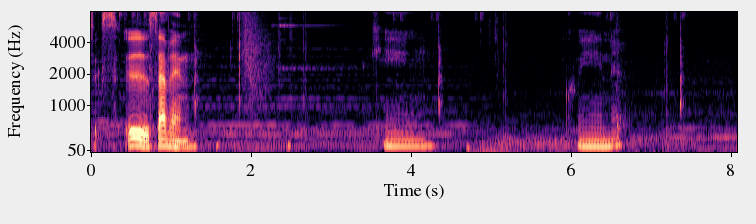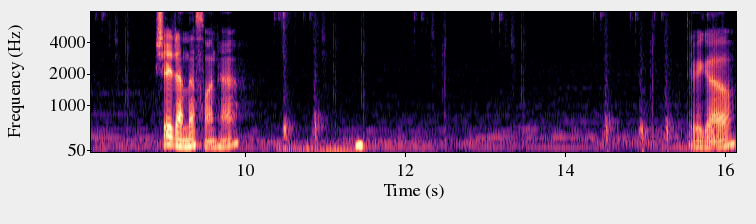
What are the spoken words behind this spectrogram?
Six, ooh, seven. King. Queen. Should have done this one, huh? There we go.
